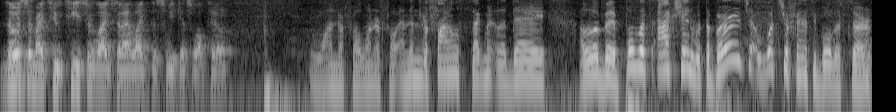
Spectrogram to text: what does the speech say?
Those are my two teaser legs that I like this week as well too. Wonderful, wonderful. And then the final segment of the day, a little bit of bullets action with the Burge. What's your fancy bullet, sir?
